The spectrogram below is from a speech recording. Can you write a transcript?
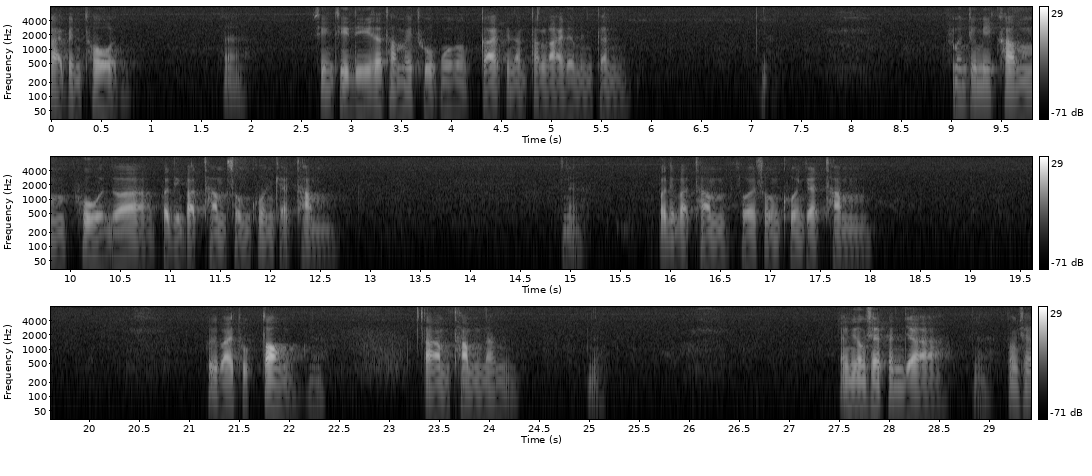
กลายเป็นโทษนะสิ่งที่ดีถ้าทำไม่ถูกก็กลายเป็นอันตรายได้เหมือนกัน มันจึงมีคำพูดว่าปฏิบัติธรรมสมควรแก่ธรรมนะปฏิบัติธรรมโดยสมควรแก่ธรรม ปฏิบัติถูกต้องนะตามธรรมนั้นนะ อันนี้ต้องใช้ปัญญา ต้องใช้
